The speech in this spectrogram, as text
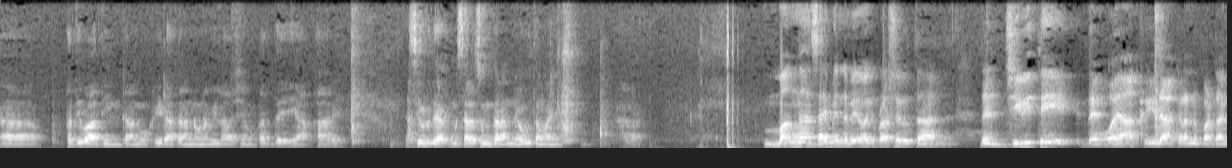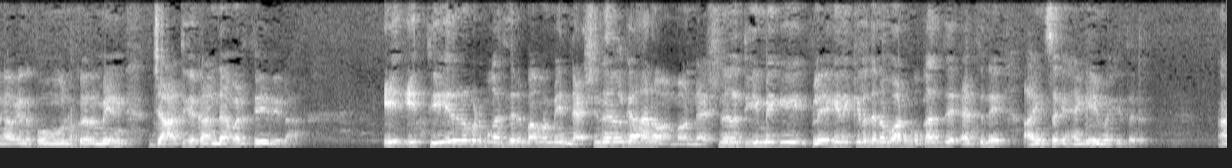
අ, ප්‍රතිවාදීන්ට අනුව ක්‍රීඩා කරන්න ඕන විලාසය මොකද්ද ඒ ආකාරයේ සියලු දෙයක්ම සැලසුම් කරන්නේ ඔහු තමයි අ, මං ආසයි මෙන්න මේ වගේ ප්‍රශ්නයක් අහන්න. දැන් ජීවිතේ දැන් ඔයා ක්‍රීඩා කරන්න පටන් අරගෙන පුහුණු කරමින් ජාතික කණ්ඩායමට තේරිලා. ඒ ඒ තේරෙනකොට මොකද හිතන්නේ? මම මේ නැෂනල් ගහනවා. මම නැෂනල් ටීම් එකේ ප්ලේ කෙනෙක් කියලා දන්නවා වාට මොකද්ද ඇතුලේ අහිංසක හැඟීම හිතට? අ,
